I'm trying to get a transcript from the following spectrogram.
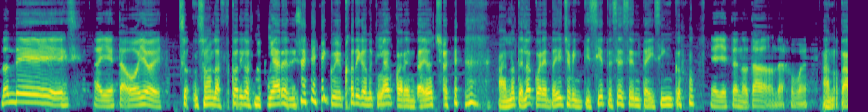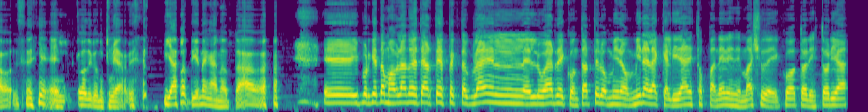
donde ahí está, oye. Son, son los códigos nucleares, dice. Cuyo código nuclear 48. Anótelo, 48, 27, 65. Y ahí está anotado, donde japonés. Anotado, dice. El código nuclear. dice. Ya lo tienen anotado. Eh, ¿Y por qué estamos hablando de este arte espectacular en el lugar de contártelo? Mira, mira la calidad de estos paneles de Machu de Koto. La historia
